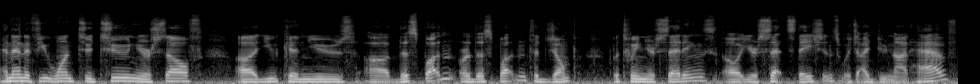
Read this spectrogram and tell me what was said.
And then if you want to tune yourself, uh, you can use uh, this button or this button to jump between your settings, uh, your set stations, which I do not have.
